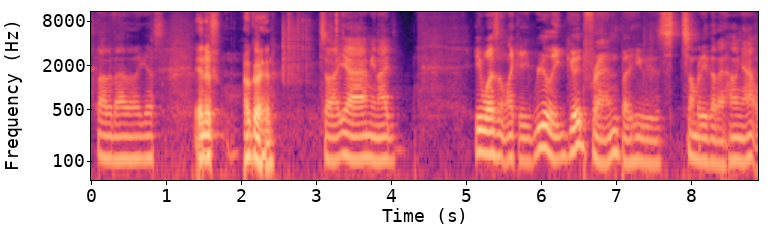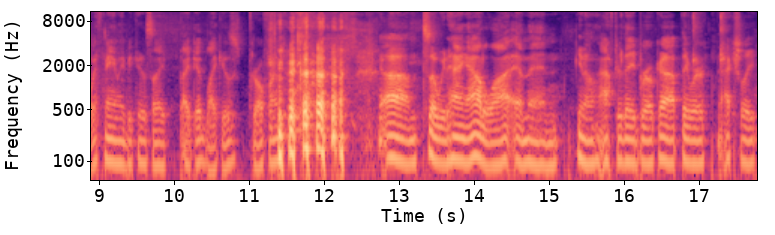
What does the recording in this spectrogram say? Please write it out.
thought about it. I guess. and if oh, go ahead. So yeah, I mean, I he wasn't like a really good friend, but he was somebody that I hung out with mainly because I I did like his girlfriend. um, so we'd hang out a lot, and then you know after they broke up, they were actually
